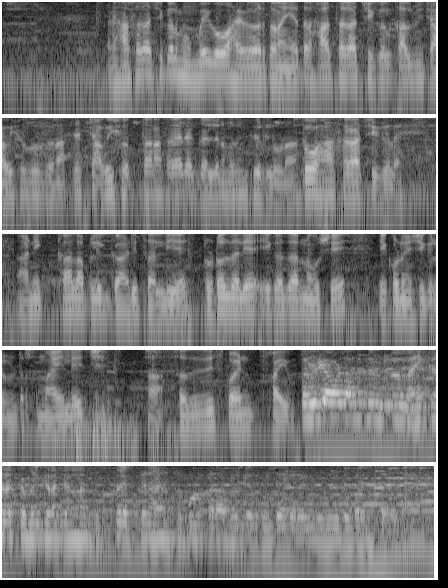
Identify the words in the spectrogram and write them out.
आणि हा सगळा चिखल मुंबई गोवा हायवेवरचा नाही आहे तर हा सगळा चिखल काल मी चावी शोधत होतो ना त्या चावी शोधताना सगळ्या त्या गल्ल्यांमधून फिरलो ना तो हा सगळा चिखल आहे. आणि काल आपली गाडी चालली आहे टोटल झाली आहे एक हजार नऊशे एकोणऐंशी किलोमीटर. मायलेज हां सदतीस पॉईंट फाईव्ह तर व्हिडिओ आवडला असेल तर व्हिडिओला लाईक करा कमेंट करा चॅनलला सबस्क्राईब करा आणि सपोर्ट करा. भेटूया पुढच्या तोपर्यंत.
